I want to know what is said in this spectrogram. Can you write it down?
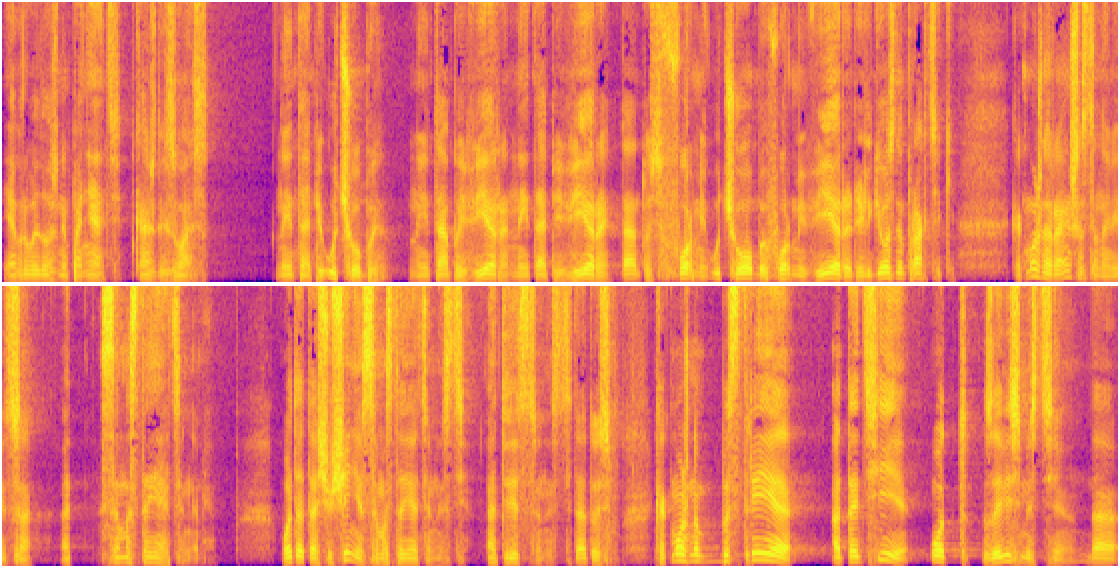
Я говорю, вы должны понять, каждый из вас, на этапе учебы, на этапе веры, на этапе веры, да, то есть в форме учебы, в форме веры, религиозной практики, как можно раньше становиться самостоятельными. Вот это ощущение самостоятельности, ответственности, да, то есть как можно быстрее отойти от зависимости да,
